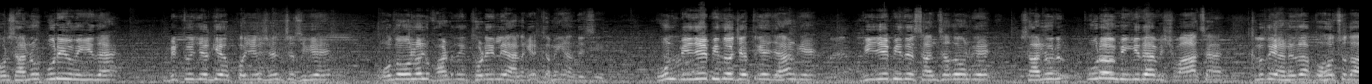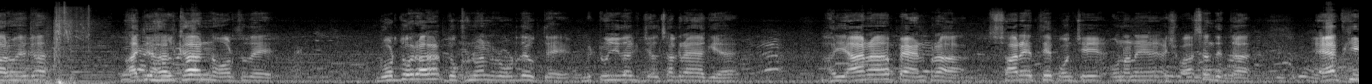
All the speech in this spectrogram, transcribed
ਔਰ ਸਾਨੂੰ ਪੂਰੀ ਉਮੀਦ ਹੈ ਬਿੱਟੂ ਜੀ ਅੱਗੇ ਆਪੋਜੀਸ਼ਨ 'ਚ ਸੀਗੇ, ਉਦੋਂ ਉਹਨਾਂ ਨੂੰ ਫੰਡ ਦੀ ਥੋੜੀ ਲਿਆਣ ਕੇ ਕਮੀ ਆਉਂਦੀ ਸੀ। ਹੁਣ ਬੀਜੇਪੀ ਤੋਂ ਜਿੱਤ ਕੇ ਜਾਣਗੇ ਬੀਜੇਪੀ ਦੇ ਸੰਸਦ ਹੋਣਗੇ, ਸਾਨੂੰ ਪੂਰਾ ਉਮੀਦ ਹੈ, ਵਿਸ਼ਵਾਸ ਹੈ, ਲੁਧਿਆਣੇ ਦਾ ਬਹੁਤ ਸੁਧਾਰ ਹੋਏਗਾ। ਅੱਜ ਹਲਕਾ ਨਾਰਥ ਦੇ ਗੁਰਦੁਆਰਾ ਦੁਖਨਵਨ ਰੋਡ ਦੇ ਉੱਤੇ ਬਿੱਟੂ ਜੀ ਦਾ ਜਲਸਾ ਕਰਾਇਆ ਗਿਆ ਹੈ। ਹਜ਼ਾਰਾਂ ਭੈਣ ਭਰਾ ਸਾਰੇ ਇੱਥੇ ਪਹੁੰਚੇ, ਉਹਨਾਂ ਨੇ ਆਸ਼ਵਾਸਨ ਦਿੱਤਾ। ਐਤਕੀ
